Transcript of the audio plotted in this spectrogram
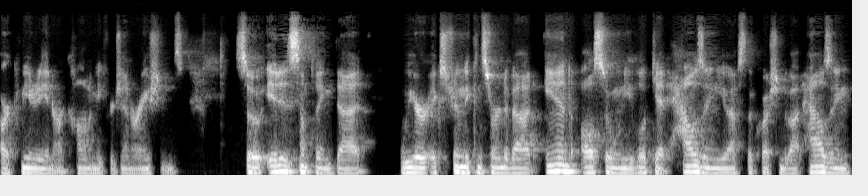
our community and our economy for generations. So it is something that we are extremely concerned about. And also, when you look at housing, you ask the question about housing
